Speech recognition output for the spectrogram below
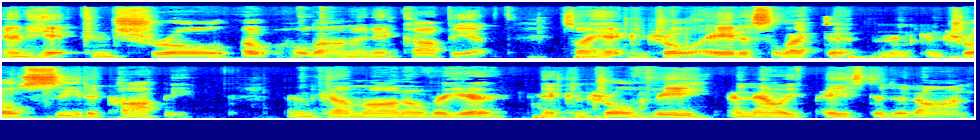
and hit Control. Oh, hold on, I didn't copy it. So I hit Control A to select it and then Control C to copy. Then come on over here, hit Control V, and now we've pasted it on.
